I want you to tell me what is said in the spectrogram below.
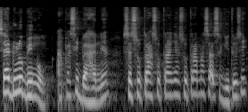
Saya dulu bingung. Apa sih bahannya? Sesutra-sutranya sutra masa segitu sih?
